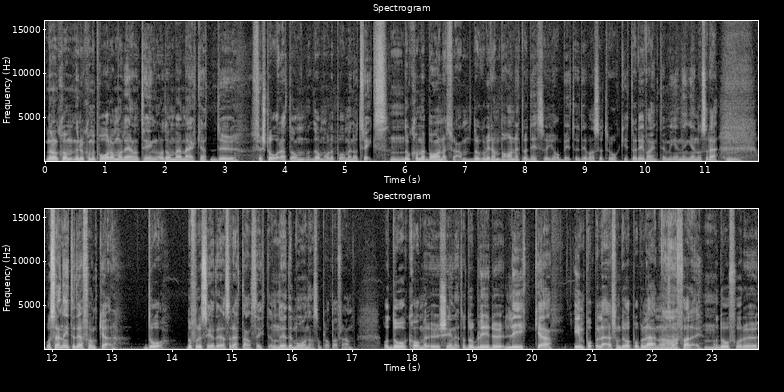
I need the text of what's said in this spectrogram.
när, kom, när du kommer på dem och det är någonting och de börjar märka att du förstår att de, de håller på med något tricks. Mm. Då kommer barnet fram. Då blir de barnet och det är så jobbigt och det var så tråkigt och det var inte meningen och sådär. Mm. Och sen när inte det funkar, då, då får du se deras rätta ansikte och Mm. det är demonen som ploppar fram. Och då kommer ursinnet och då blir du lika impopulär som du var populär när de Ja. träffade dig. Mm. Och då får du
